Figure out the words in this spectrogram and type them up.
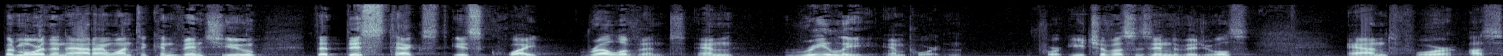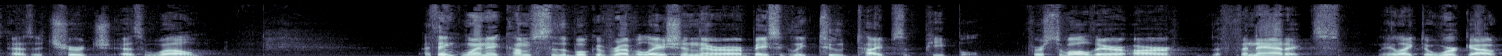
But more than that, I want to convince you that this text is quite relevant and really important for each of us as individuals and for us as a church as well. I think when it comes to the book of Revelation, there are basically two types of people. First of all, there are the fanatics. They like to work out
